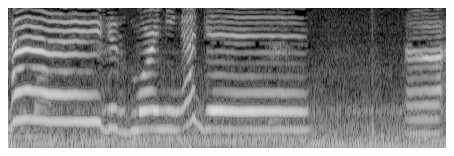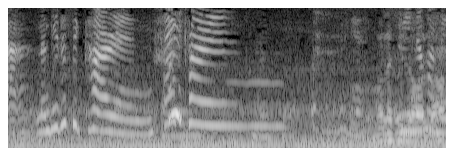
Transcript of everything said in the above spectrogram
Hi! Good morning again! Ah, ah, nandito si Karen. Hi, Karen! Yan. Wala si Uwi na Lolo. kami.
